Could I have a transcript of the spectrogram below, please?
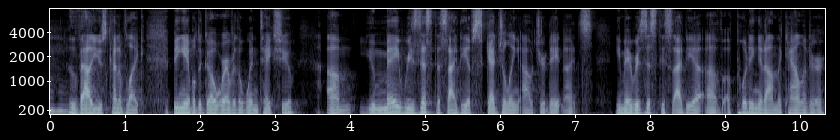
Mm-hmm. who values kind of like being able to go wherever the wind takes you. Um, you may resist this idea of scheduling out your date nights. You may resist this idea of, of putting it on the calendar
